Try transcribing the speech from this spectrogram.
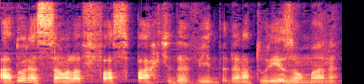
A adoração ela faz parte da vida, da natureza humana,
